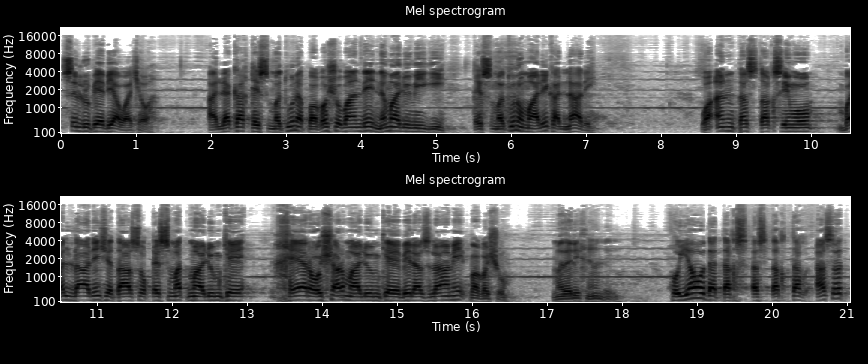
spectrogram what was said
سل روپۍ بیا واچوه هلکه قسمتونه په غشو باندې نه معلومیږي قسمتونو مالک الله دی وان تستقسمو بل دا دی چې تاسو قسمت معلوم کې خیر او شر معلوم کې بل ازلامې په غشو مدلی خیان لري خو یو د تقس استقتق اسد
